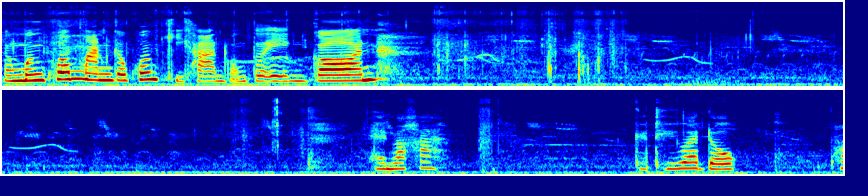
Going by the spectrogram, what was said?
ต้องเบิ่งความมันกับความขี้คานของตัวเองก่อนเห็นปะค่ะ ก็ถือว่าดก พอ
